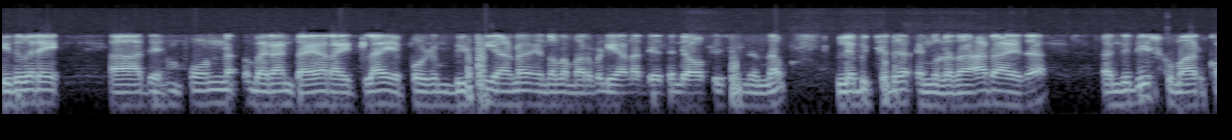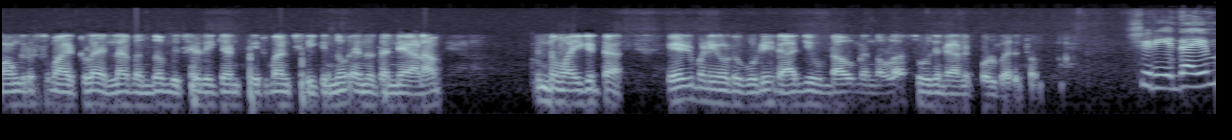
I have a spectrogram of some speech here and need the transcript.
ഇതുവരെ അദ്ദേഹം ഫോൺ വരാൻ തയ്യാറായിട്ടില്ല. എപ്പോഴും ബിസിയാണ് എന്നുള്ള മറുപടിയാണ് അദ്ദേഹത്തിന്റെ ഓഫീസിൽ നിന്ന് ലഭിച്ചത് എന്നുള്ളത്. അതായത് നിതീഷ് കുമാർ കോൺഗ്രസുമായിട്ടുള്ള എല്ലാ ബന്ധവും വിച്ഛേദിക്കാൻ തീരുമാനിച്ചിരിക്കുന്നു എന്ന് തന്നെയാണ്. ഇന്ന് വൈകിട്ട് ഏഴ് മണിയോടുകൂടി രാജി ഉണ്ടാവും എന്നുള്ള സൂചനയാണ് ഇപ്പോൾ വരുന്നത്. ശരി എന്തായാലും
